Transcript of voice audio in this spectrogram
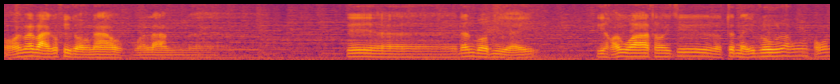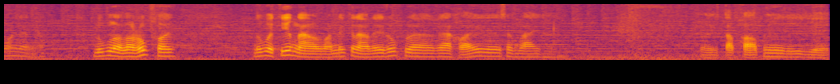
Hỏi máy bay có phi đoàn nào mà làm ờ, cái ờ, đánh bom như vậy. Thì hỏi qua thôi chứ trên này ru đó không, không có nói nào lúc là, lo rút thôi. Lúc mà chiếc nào mạnh cái nào đi rút ra, ra khỏi sân bay thôi. Rồi tập hợp mới đi về.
